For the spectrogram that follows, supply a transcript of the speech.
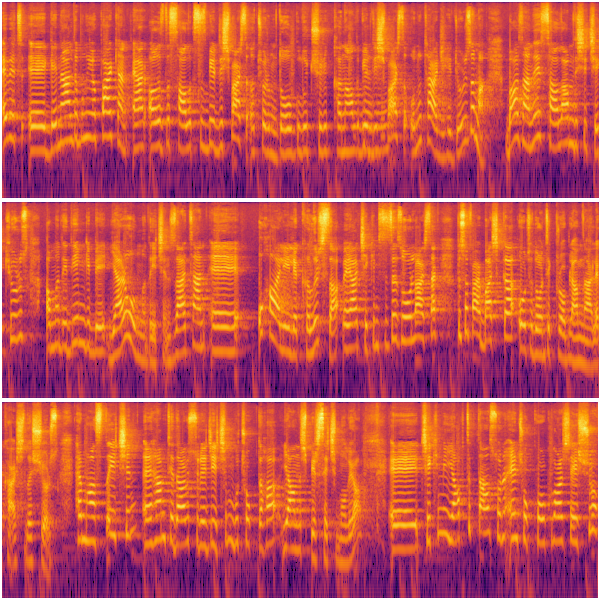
Evet e, genelde bunu yaparken eğer ağızda sağlıksız bir diş varsa atıyorum dolgulu, çürük, kanallı bir diş varsa onu tercih ediyoruz ama bazen de sağlam dişi çekiyoruz ama dediğim gibi yer olmadığı için zaten e, o haliyle kalırsa veya çekimsize zorlarsak bu sefer başka ortodontik problemlerle karşılaşıyoruz. Hem hasta için e, hem tedavi süreci için bu çok daha yanlış bir seçim oluyor. E, Çekimi yaptıktan sonra en çok korkulan şey şu,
